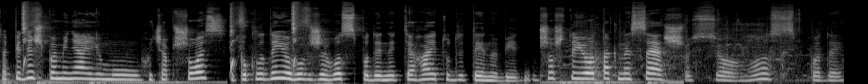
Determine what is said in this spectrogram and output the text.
Та піди ж поміняй йому хоча б щось і поклади його вже, господи, не тягай ту дитину, бідну. Що ж ти його так несеш? Ось, господи.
